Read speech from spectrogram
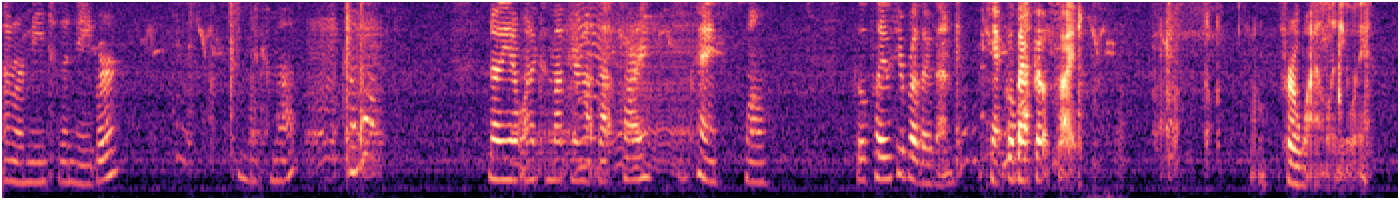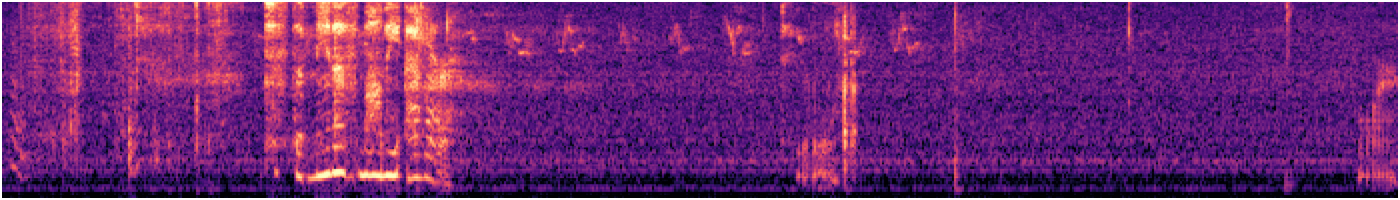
and were mean to the neighbor? You want to come up? Come up. No, you don't want to come up? You're not that sorry? Okay, well, go play with your brother then. You can't go back outside. Well, for a while anyway. Just the meanest mommy ever. Two. Four.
